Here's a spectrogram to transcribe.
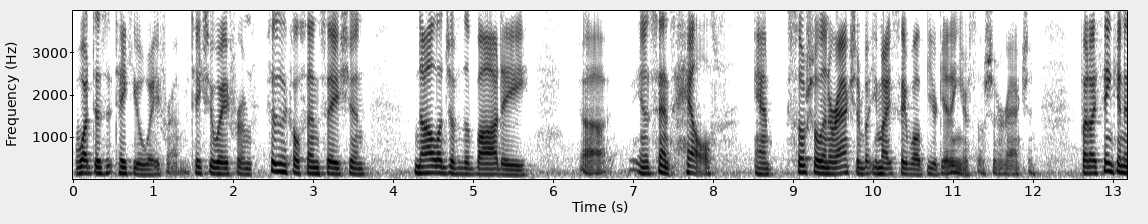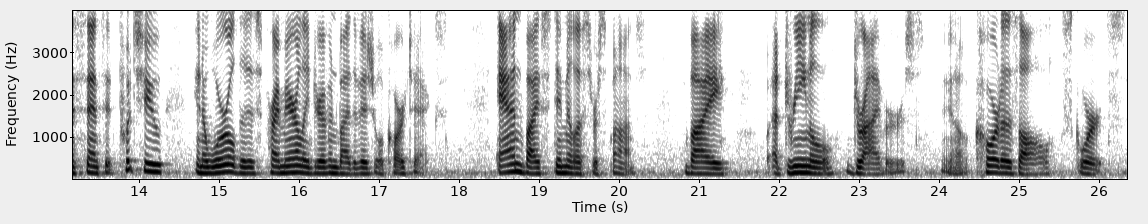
what does it take you away from? It takes you away from physical sensation, knowledge of the body, uh, in a sense, health and social interaction. But you might say, well, you're getting your social interaction. But I think, in a sense, it puts you in a world that is primarily driven by the visual cortex and by stimulus response, by adrenal drivers, you know, cortisol squirts.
